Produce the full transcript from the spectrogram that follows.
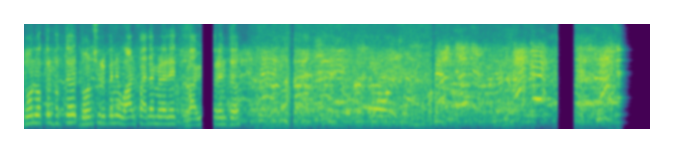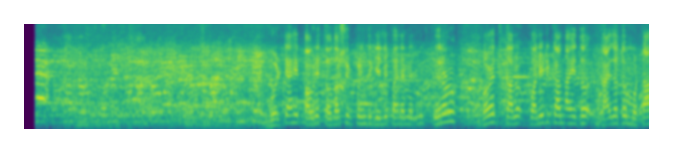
दोन वक्कल फक्त दोनशे रुपयाने वाढ पाहायला मिळाले बावीस पर्यंत गोलटे आहे पावणे चौदाशे रुपयेपर्यंत गेले पाहायला मिळते मित्रांनो पाहूयात काल क्वालिटी कांदा आहे तर काय जातो? मोठा.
